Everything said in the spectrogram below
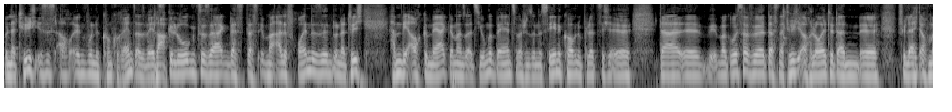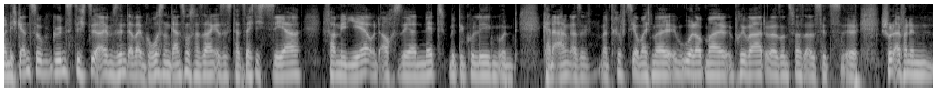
und natürlich ist es auch irgendwo eine Konkurrenz. Also wäre jetzt gelogen zu sagen, dass das immer alle Freunde sind und natürlich haben wir auch gemerkt, wenn man so als junge Band zum Beispiel so eine Szene kommt und plötzlich äh, da äh, immer größer wird, dass natürlich auch Leute dann äh, vielleicht auch mal nicht ganz so günstig zu einem sind, aber im Großen und Ganzen muss man sagen, ist es tatsächlich sehr familiär und auch sehr nett mit den Kollegen und keine Ahnung, also man trifft sich auch manchmal im Urlaub mal privat oder sonst was. Also es ist jetzt äh, schon einfach eine, eine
